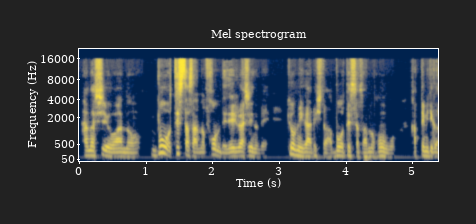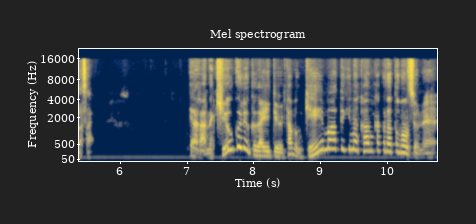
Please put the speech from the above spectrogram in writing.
話を、あの、某テスタさんの本で出るらしいので、興味がある人は某テスタさんの本を買ってみてください。いや、だからね、記憶力がいいというより多分ゲーマー的な感覚だと思うんですよね。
